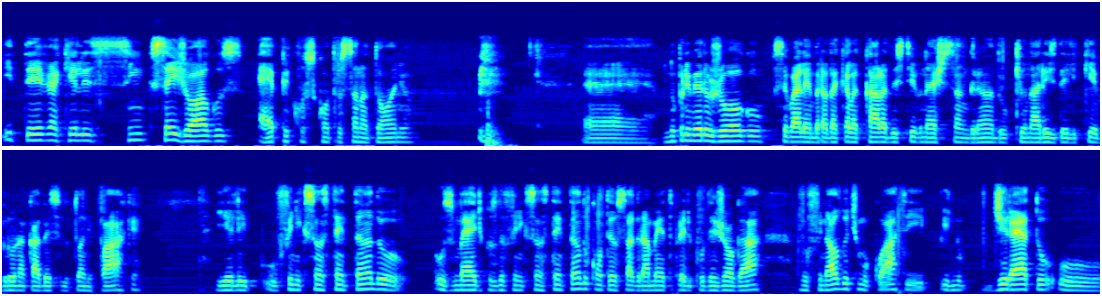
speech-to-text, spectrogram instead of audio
E teve aqueles 6 jogos épicos contra o San Antonio. É, no primeiro jogo, você vai lembrar daquela cara do Steve Nash sangrando, que o nariz dele quebrou na cabeça do Tony Parker. E ele, o Phoenix Suns tentando, os médicos do Phoenix Suns tentando conter o sagramento para ele poder jogar. No final do último quarto e, e no, direto o,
